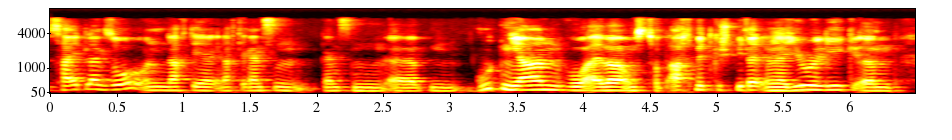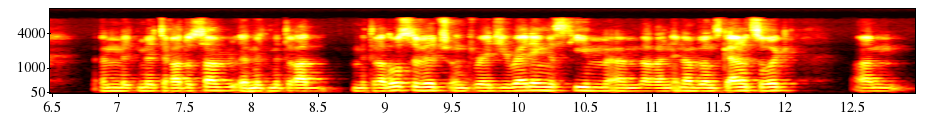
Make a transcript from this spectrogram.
zeitlang so und nach der, nach der ganzen, ganzen äh, guten Jahren, wo Alba ums Top 8 mitgespielt hat in der Euroleague, ähm, ähm mit, mit, Radosav, äh, mit, mit, Rad, mit Radosevic und Reggie Redding, das Team, ähm, daran erinnern wir uns gerne zurück. Ähm,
